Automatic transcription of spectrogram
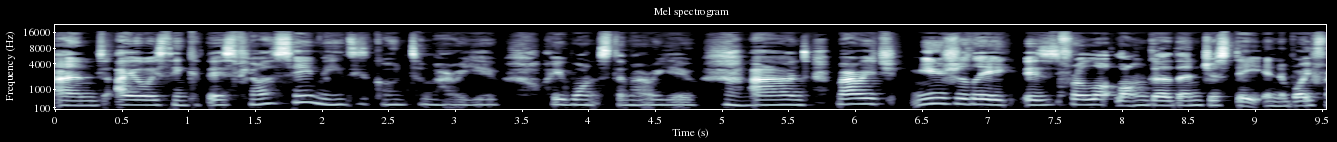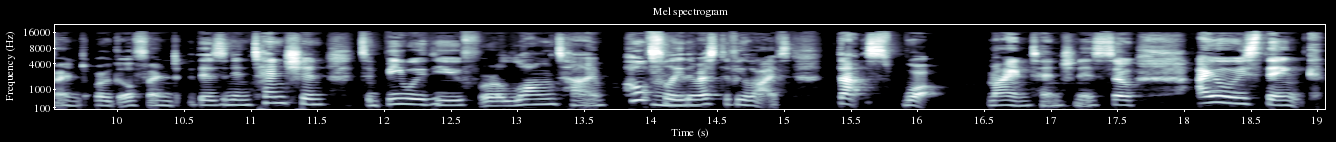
And I always think of this fiance means he's going to marry you or he wants to marry you. Mm-hmm. And marriage usually is for a lot longer than just dating a boyfriend or a girlfriend. There's an intention to be with you for a long time, hopefully mm-hmm. the rest of your lives. That's what my intention is. So I always think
